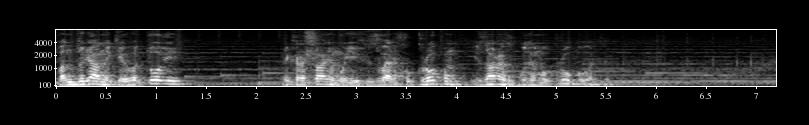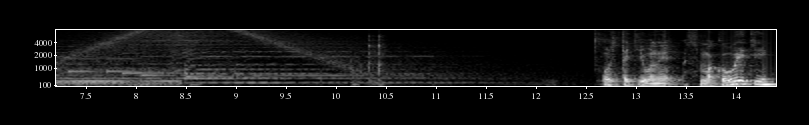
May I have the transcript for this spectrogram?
Бандуряники готові. Прикрашаємо їх зверху кропом і зараз будемо пробувати. Ось такі вони смаковиті,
